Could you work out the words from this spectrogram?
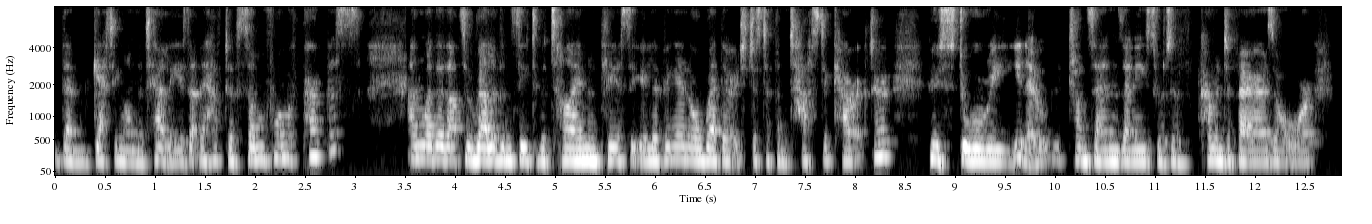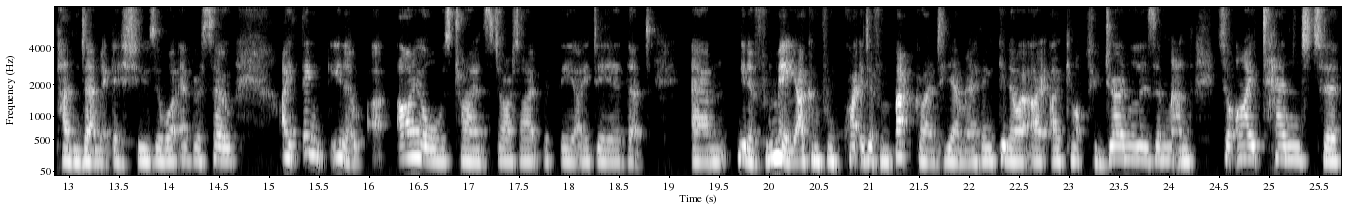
them getting on the telly, is that they have to have some form of purpose. And whether that's a relevancy to the time and place that you're living in, or whether it's just a fantastic character whose story, you know, transcends any sort of current affairs or, or pandemic issues or whatever. So I think, you know, I, I always try and start out with the idea that um, you know, for me, I come from quite a different background to Yemi. I think, you know, I, I came up through journalism. And so I tend to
